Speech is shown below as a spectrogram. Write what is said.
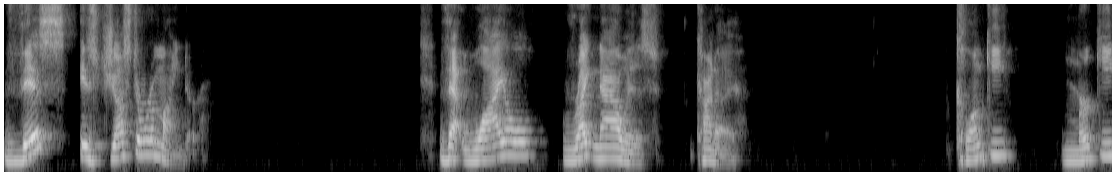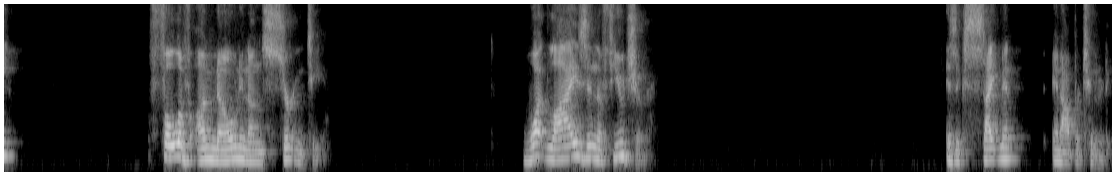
this is just a reminder that while right now is kind of clunky, murky, full of unknown and uncertainty what lies in the future is excitement and opportunity.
